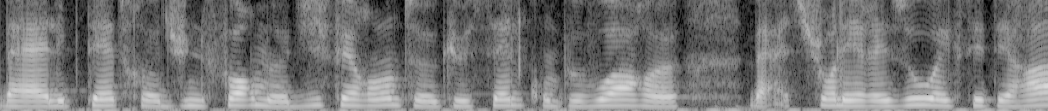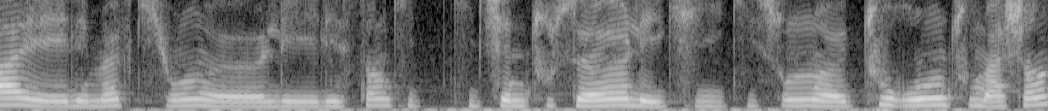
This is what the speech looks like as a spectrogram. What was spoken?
bah elle est peut-être d'une forme différente que celle qu'on peut voir bah, sur les réseaux, etc. Et les meufs qui ont les, seins qui, tiennent tout seuls et qui, qui sont tout ronds, tout machin,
